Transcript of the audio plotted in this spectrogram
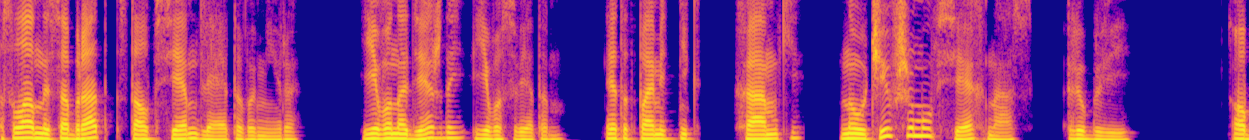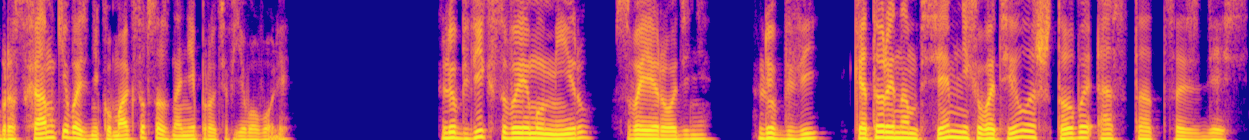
славный собрат стал всем для этого мира его надеждой, его светом. Этот памятник Хамки, научившему всех нас любви. Образ Хамки возник у Макса в сознании против его воли. Любви к своему миру, своей родине, любви, которой нам всем не хватило, чтобы остаться здесь.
